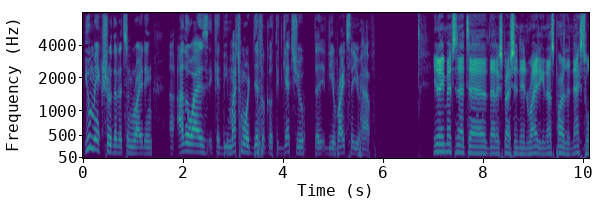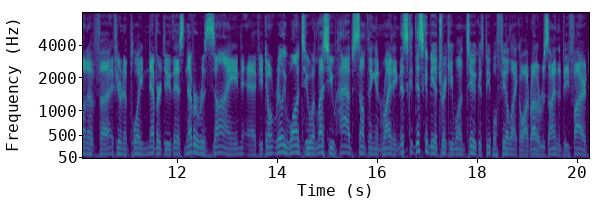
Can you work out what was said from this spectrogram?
You make sure that it's in writing. Uh, otherwise, it could be much more difficult to get you the, the rights that you have. You know, you mentioned that uh, that expression in writing, and that's part of the next one of uh, if you're an employee, never do this, never resign if you don't really want to, unless you have something in writing. This could this could be a tricky one too, because people feel like, oh, I'd rather resign than be fired.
